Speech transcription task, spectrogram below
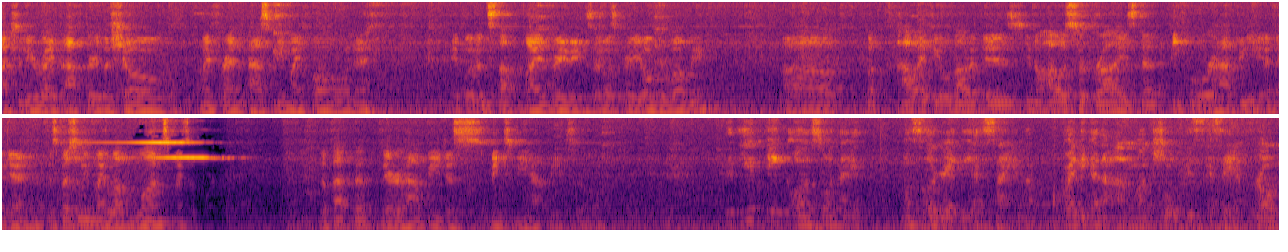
actually, right after the show, my friend passed me my phone and it wouldn't stop vibrating. So it was pretty overwhelming. Uh, but how I feel about it is, you know, I was surprised that people were happy. And again, especially my loved ones, my support. The fact that they're happy just makes me happy. So Did you think also na it was already a sign na pwede ka na ang mag-showbiz kasi from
